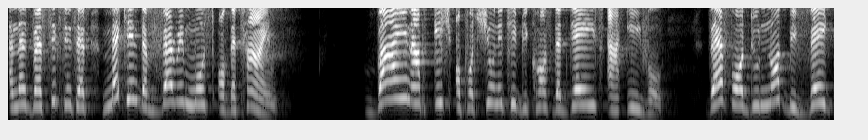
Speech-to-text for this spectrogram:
And then verse 16 says, making the very most of the time, buying up each opportunity because the days are evil. Therefore, do not be vague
